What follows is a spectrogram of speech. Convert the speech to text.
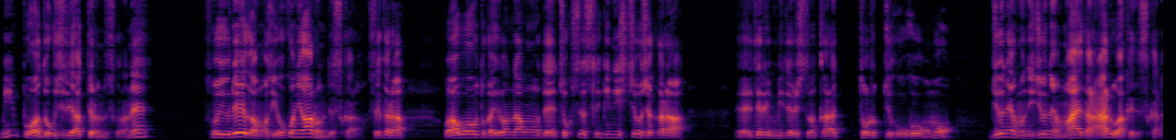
民法は独自でやってるんですからねそういう例がもう横にあるんですからそれからワウワウとかいろんなもので直接的に視聴者から、えー、テレビ見てる人から取るっていう方法も10年も20年も前からあるわけですから。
